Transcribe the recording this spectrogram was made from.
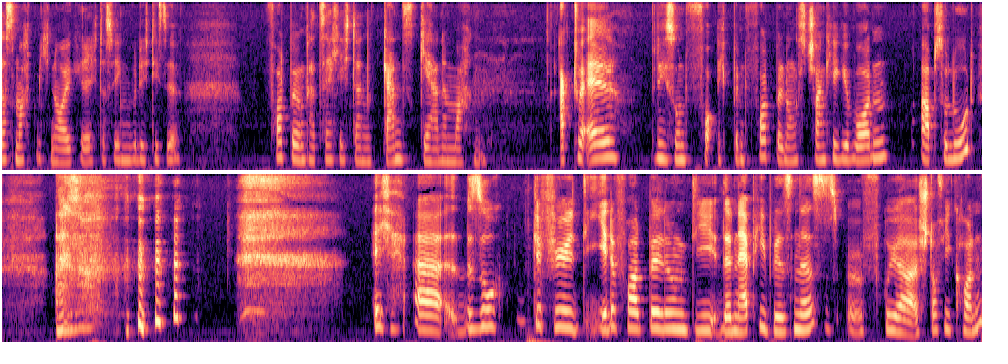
das macht mich neugierig. Deswegen würde ich diese Fortbildung tatsächlich dann ganz gerne machen. Aktuell bin ich so ein, ich bin Fortbildungsjunkie geworden, absolut. Also Ich äh, besuche gefühlt jede Fortbildung, die The Nappy Business, äh, früher Stoffikon,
